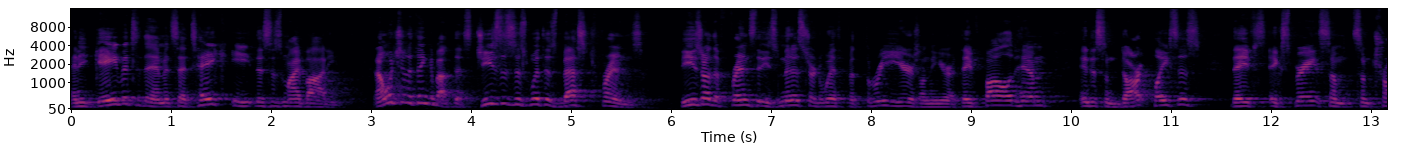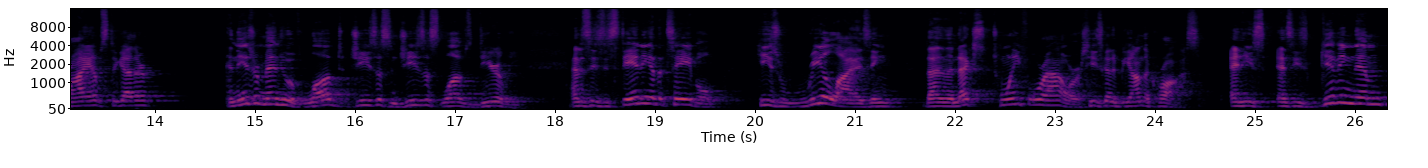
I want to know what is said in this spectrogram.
And he gave it to them and said, Take, eat, this is my body. And I want you to think about this. Jesus is with his best friends. These are the friends that he's ministered with for three years on the earth. They've followed him into some dark places. They've experienced some, some triumphs together. And these are men who have loved Jesus, and Jesus loves dearly. And as he's standing at the table, he's realizing that in the next 24 hours, he's going to be on the cross. And he's, as he's giving them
